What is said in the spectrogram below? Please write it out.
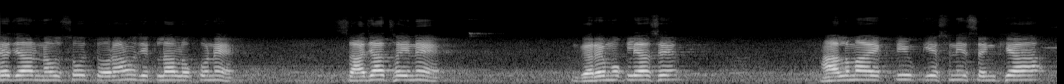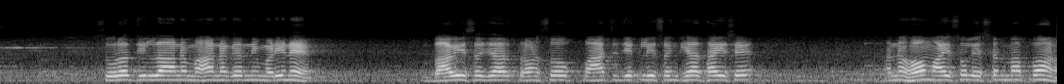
હજાર નવસો ચોરાણું જેટલા લોકોને સાજા થઈને ઘરે મોકલ્યા છે. હાલમાં એક્ટિવ કેસની સંખ્યા સુરત જિલ્લા અને મહાનગરની મળીને બાવીસ હજાર ત્રણસો પાંચ જેટલી સંખ્યા થાય છે. અને હોમ આઇસોલેશનમાં પણ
